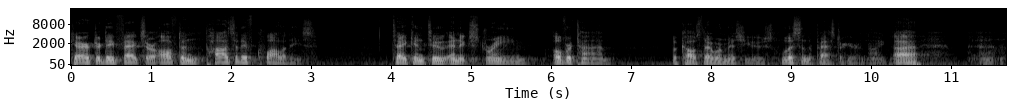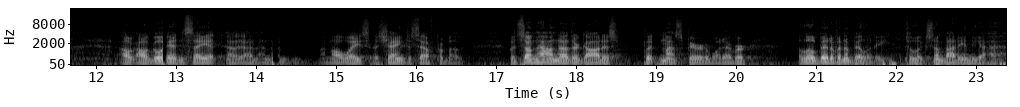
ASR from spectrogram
Character defects are often positive qualities taken to an extreme over time because they were misused. Listen to Pastor here tonight. I, uh, I'll, I'll, go ahead and say it. Uh, I, am always ashamed to self promote. But somehow or another, God has put in my spirit or whatever a little bit of an ability to look somebody in the eye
